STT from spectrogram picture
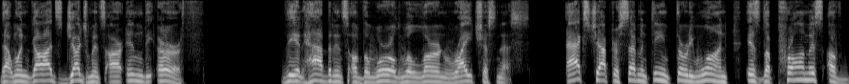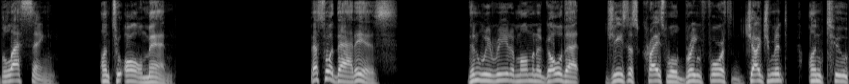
that when God's judgments are in the earth, the inhabitants of the world will learn righteousness. Acts chapter 17, 31 is the promise of blessing unto all men. That's what that is. Then we read a moment ago that Jesus Christ will bring forth judgment unto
